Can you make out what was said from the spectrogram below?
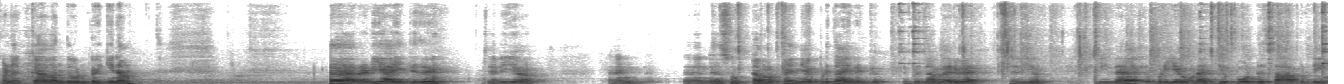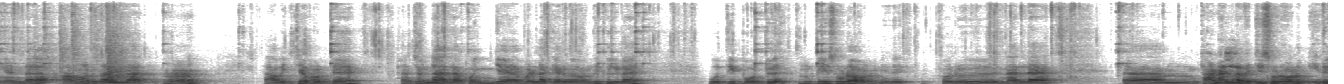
கணக்காக வந்து ஒன்றிக்கினம். ரெடி ஆகிட்டுது சரியோ. And- சுட்ட முட்டை இங்கே இப்படி தான் இருக்குது இப்படி தான் வருவேன் சரியோ. இதை இப்படியே உடைச்சி போட்டு சாப்பிட்டீங்கன்னா அமிர்தம் தான். ஆ? அவிச்ச முட்டை. நான் சொன்னேன்ல கொஞ்சம் வெள்ளைக்கருவை வந்து கீழே ஊற்றி போட்டு முட்டையை சுடணும் இது. ஒரு நல்ல தணலில் வச்சு சுடணும். இது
